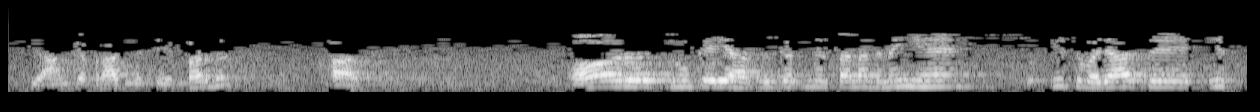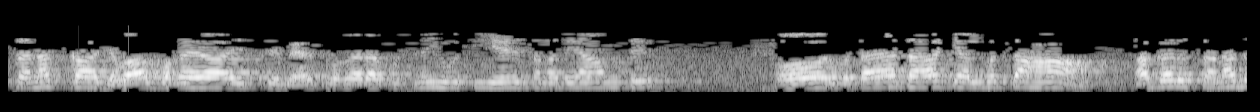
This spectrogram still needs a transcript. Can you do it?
اسی عام کے افراد میں سے ایک فرد خاص اور چونکہ یہ حقیقت میں صنعت نہیں ہے، تو اس وجہ سے اس صنعت کا جواب وغیرہ، اس سے بحث وغیرہ کچھ نہیں ہوتی ہے سند عام سے۔ اور بتایا تھا کہ البتہ ہاں اگر سند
